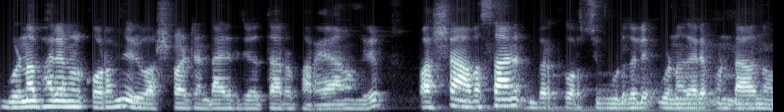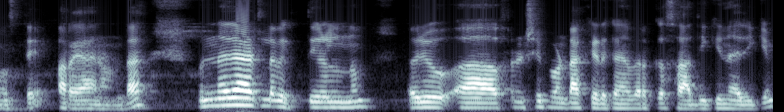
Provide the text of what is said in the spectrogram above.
ഗുണഫലങ്ങൾ കുറഞ്ഞൊരു വർഷമായിട്ട് രണ്ടായിരത്തി ഇരുപത്തി ആറ് പറയാമെങ്കിലും വർഷ അവസാനം ഇവർക്ക് കുറച്ച് കൂടുതൽ ഗുണകരം ഉണ്ടാകുന്ന അവസ്ഥയെ പറയാനുണ്ട്. ഉന്നതരായിട്ടുള്ള വ്യക്തികളിൽ നിന്നും ഒരു ഫ്രണ്ട്ഷിപ്പ് ഉണ്ടാക്കിയെടുക്കാൻ ഇവർക്ക് സാധിക്കുന്നതായിരിക്കും.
